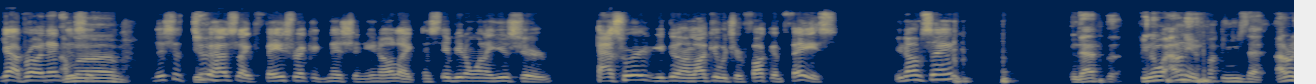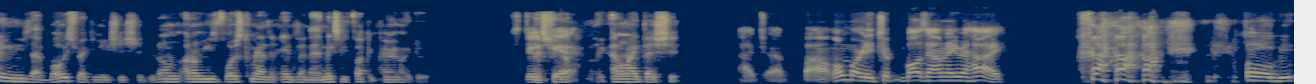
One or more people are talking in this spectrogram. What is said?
yeah, bro. And then this, uh, is, this is too yeah. has like face recognition. You know, like if you don't want to use your password, you can unlock it with your fucking face. You know what I'm saying? That you know what? I don't even fucking use that. I don't even use that voice recognition shit, dude. I don't. I don't use voice commands and anything like that. It makes me fucking paranoid, dude. Dude, yeah. Up. Like I don't like that shit. I, I'm already tripping balls. I'm not even high. oh,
